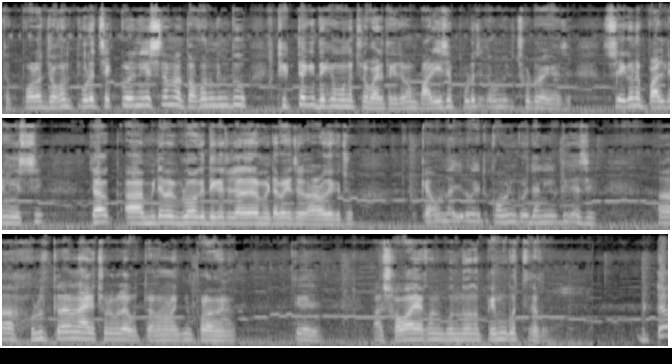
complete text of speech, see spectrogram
তো পরে যখন পরে চেক করে নিয়ে এসেছিলাম না তখন কিন্তু ঠিকঠাকই দেখে মনে হচ্ছিল বাইরে থেকে। যখন বাড়ি এসে পড়েছে তখন ছোটো হয়ে গেছে। তো সেই কারণে পাল্টে নিয়ে এসেছি। যাই হোক মিট আপে ব্লগে দেখেছ যারা যারা মিট আপে গেছে তারাও দেখেছ। কেমন লাগছিল ভাই একটু কমেন্ট করে জানিও ঠিক আছে? হলুদ কালার না আগে ছোটোবেলায় করতো এখন অনেকদিন পড়া হয় না ঠিক আছে? আর সবাই এখন বন্ধু বান্ধব প্রেম করতে দেখো। বিট্টু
